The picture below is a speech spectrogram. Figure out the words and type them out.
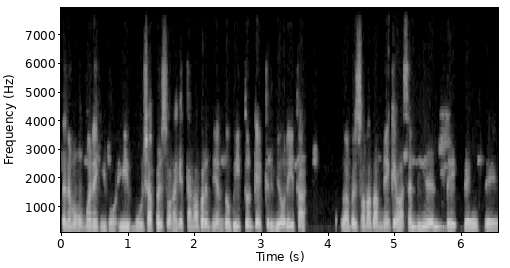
Tenemos un buen equipo. Y muchas personas que están aprendiendo. Víctor, que escribió ahorita, una persona también que va a ser líder de, de- de-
